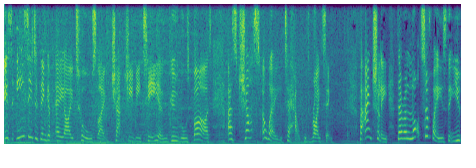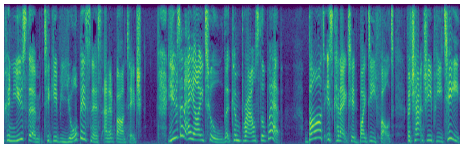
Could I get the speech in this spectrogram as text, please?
It's easy to think of AI tools like ChatGPT and Google's Bard as just a way to help with writing. But actually, there are lots of ways that you can use them to give your business an advantage. Use an AI tool that can browse the web Bard is connected by default. For ChatGPT,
